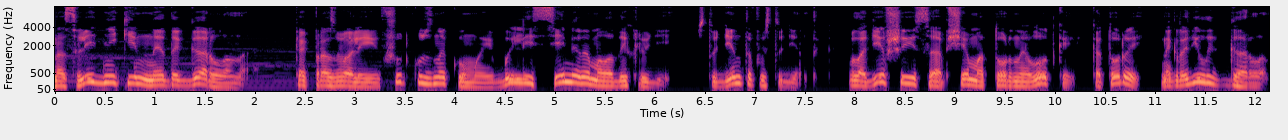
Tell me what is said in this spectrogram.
Наследники Неда Гарлана, как прозвали их в шутку знакомые, были семеро молодых людей, студентов и студенток, владевшие сообща моторной лодкой, которой наградил их Гарлан,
